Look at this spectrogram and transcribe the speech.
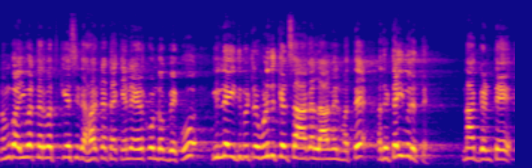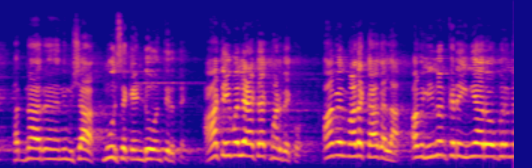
ನಮಗೂ ಐವತ್ತರವತ್ತು ಕೇಸ್ ಇದೆ ಹಾರ್ಟ್ ಅಟ್ಯಾಕ್ ಎಲ್ಲ ಹೇಳ್ಕೊಂಡು ಹೋಗಬೇಕು. ಇಲ್ಲೇ ಇದು ಬಿಟ್ಟರೆ ಉಳಿದ ಕೆಲಸ ಆಗಲ್ಲ ಆಮೇಲೆ ಮತ್ತೆ, ಅದು ಟೈಮ್ ಇರುತ್ತೆ. ನಾಲ್ಕು ಗಂಟೆ ಹದಿನಾರು ನಿಮಿಷ, ಮೂರು ಸೆಕೆಂಡು ಅಂತಿರುತ್ತೆ. ಆ ಟೈಮಲ್ಲೇ ಅಟ್ಯಾಕ್ ಮಾಡಬೇಕು. ಆಮೇಲೆ ಮಾಡೋಕ್ಕಾಗಲ್ಲ. ಆಮೇಲೆ ಇನ್ನೊಂದು ಕಡೆ ಇನ್ಯಾರೋ ಒಬ್ಬರನ್ನ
